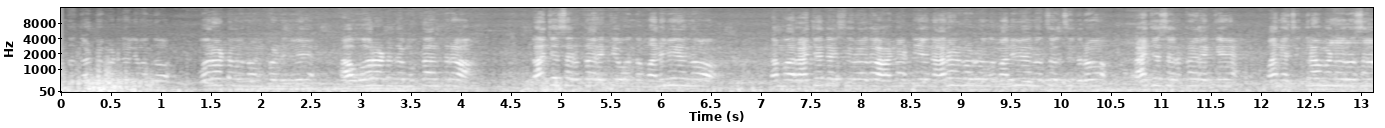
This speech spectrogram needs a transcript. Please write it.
ಒಂದು ದೊಡ್ಡ ಮಟ್ಟದಲ್ಲಿ ಒಂದು ಹೋರಾಟವನ್ನು ಹಮ್ಮಿಕೊಂಡಿದ್ವಿ. ಆ ಹೋರಾಟದ ಮುಖಾಂತರ ರಾಜ್ಯ ಸರ್ಕಾರಕ್ಕೆ ಒಂದು ಮನವಿಯನ್ನು ನಮ್ಮ ರಾಜ್ಯಾಧ್ಯಕ್ಷರಾದ ಅಣ್ಣ ಟಿ ನಾರಾಯಣಗೌಡರು ಒಂದು ಮನವಿಯನ್ನು ಸಲ್ಲಿಸಿದರು. ರಾಜ್ಯ ಸರ್ಕಾರಕ್ಕೆ ಮಾನ್ಯ ಸಿದ್ದರಾಮಯ್ಯವರು ಸಹ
